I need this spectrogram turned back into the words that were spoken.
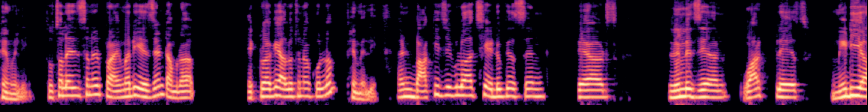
ফ্যামিলি সোশ্যালাইজেশনের প্রাইমারি এজেন্ট আমরা একটু আগে আলোচনা করলাম ফ্যামিলি অ্যান্ড বাকি যেগুলো আছে education peers religion workplace media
